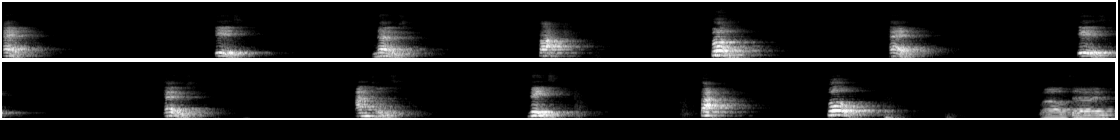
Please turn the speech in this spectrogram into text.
Head. Ears. Nose, back, bum, head, ears, toes, ankles, knees, back, bull. Well done.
